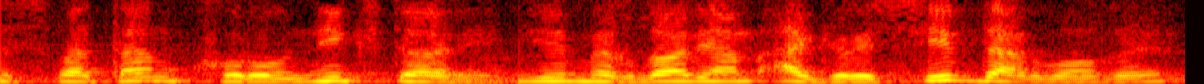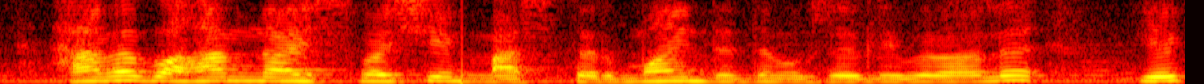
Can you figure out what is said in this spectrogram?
نسبتا chronic داریم. یه مقداری هم aggressive در واقع. همه با هم nice باشیم. mastermind دموکراسی لیبراله. یک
